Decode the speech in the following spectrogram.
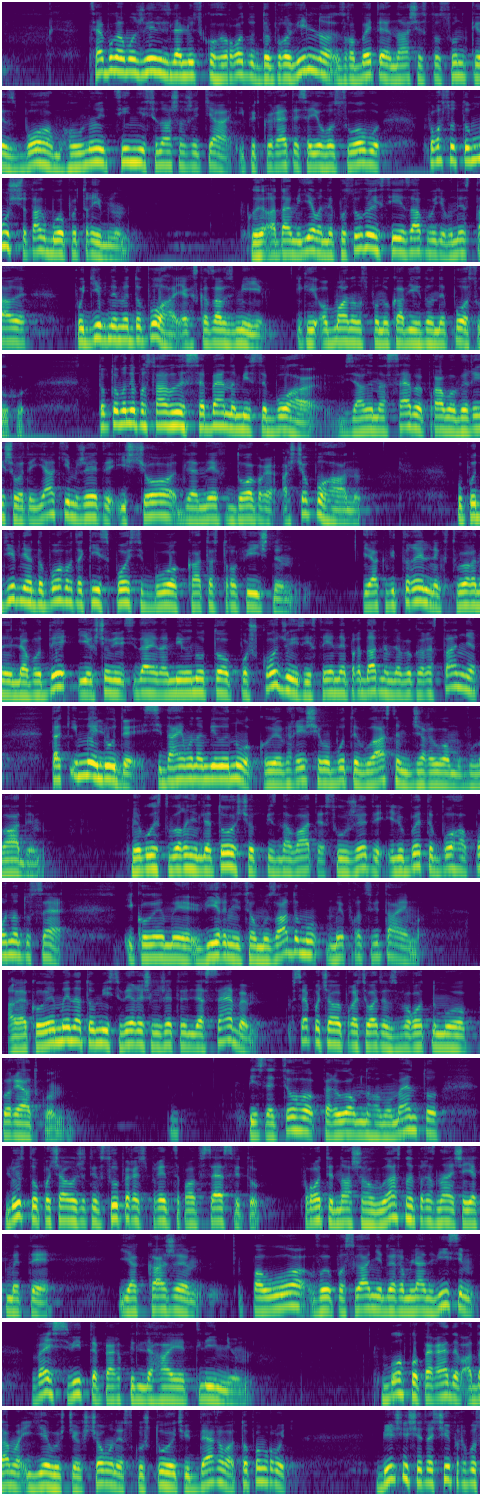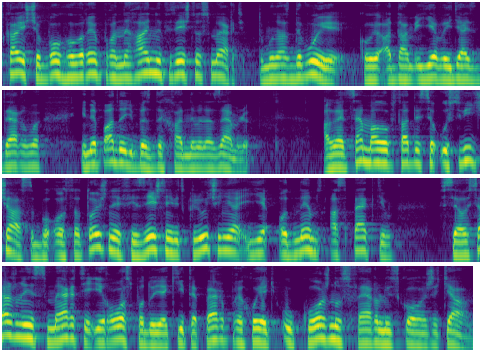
Це була можливість для людського роду добровільно зробити наші стосунки з Богом головною цінністю нашого життя і підкорятися Його Слову просто тому, що так було потрібно. Коли Адам і Єва не послухались цієї заповіді, вони стали подібними до Бога, як сказав Змій, який обманом спонукав їх до непослуху. Тобто вони поставили себе на місце Бога, взяли на себе право вирішувати, як їм жити і що для них добре, а що погано. Уподібнення до Бога в такий спосіб було катастрофічним. Як вітрильник створений для води, і якщо він сідає на мілину, то пошкоджується і стає непридатним для використання, так і ми, люди, сідаємо на мілину, коли вирішуємо бути власним джерелом влади. Ми були створені для того, щоб пізнавати, служити і любити Бога понад усе. І коли ми вірні цьому задуму, ми процвітаємо. Але коли ми натомість вирішили жити для себе, все почало працювати в зворотному порядку. Після цього переломного моменту людство почало жити всупереч принципам Всесвіту проти нашого власного призначення як мети. Як каже Павло в посланні до Римлян 8, весь світ тепер підлягає тлінню. Бог попередив Адама і Єву, що якщо вони скуштують від дерева, то помруть. Більшість читачі припускають, що Бог говорив про негайну фізичну смерть, тому нас дивує, коли Адам і Єва їдять з дерева і не падають бездиханними на землю. Але це мало б статися у свій час, бо остаточне фізичне відключення є одним з аспектів всеосяжної смерті і розпаду, які тепер приходять у кожну сферу людського життя.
